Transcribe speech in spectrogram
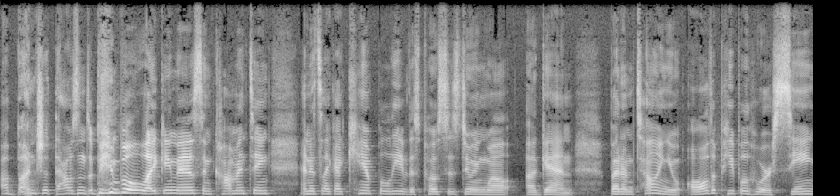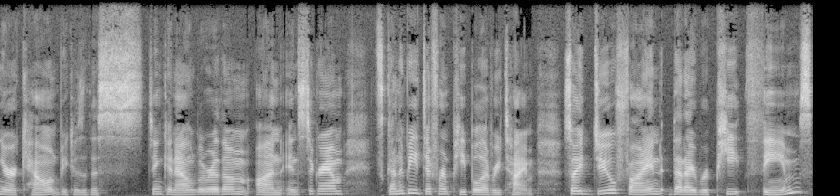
a bunch of thousands of people liking this and commenting. And it's like, I can't believe this post is doing well again. But I'm telling you, all the people who are seeing your account because of this stinking algorithm on Instagram, it's going to be different people every time. So I do find that I repeat themes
